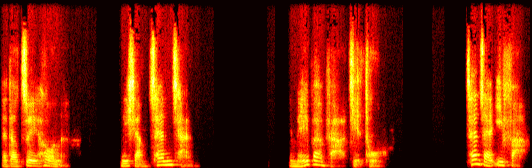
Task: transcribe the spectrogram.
来到最后呢，你想参禅，你没办法解脱。参禅一法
